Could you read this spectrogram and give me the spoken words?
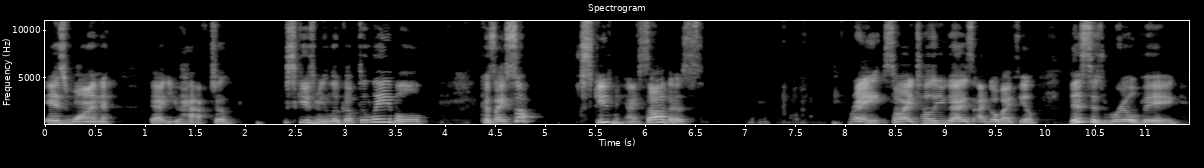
is one that you have to, excuse me, look up the label because I saw, excuse me, I saw this right? So I tell you guys, I go by feel. This is real big.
